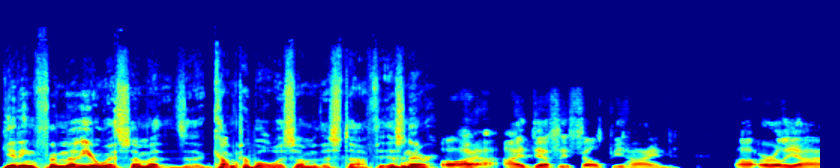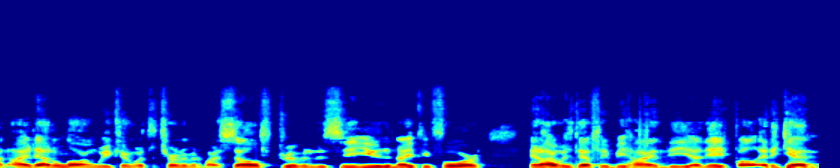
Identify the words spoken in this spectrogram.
getting familiar with some of, comfortable with some of the stuff, isn't there? Oh, I I definitely felt behind uh, early on. I'd had a long weekend with the tournament myself, driven to see you the night before, and I was definitely behind the uh, the eight ball. And again,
